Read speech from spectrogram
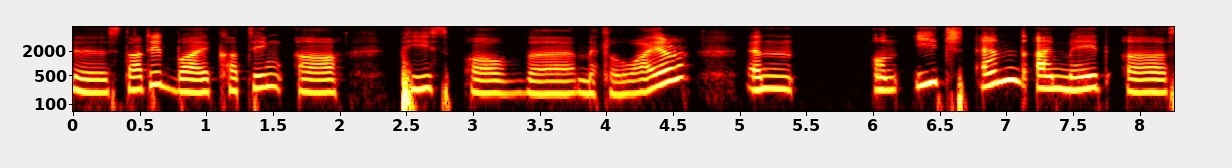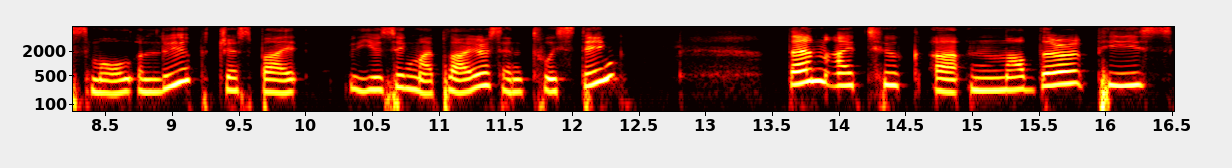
uh, started by cutting a piece of uh, metal wire and on each end I made a small loop just by using my pliers and twisting. Then I took another piece,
